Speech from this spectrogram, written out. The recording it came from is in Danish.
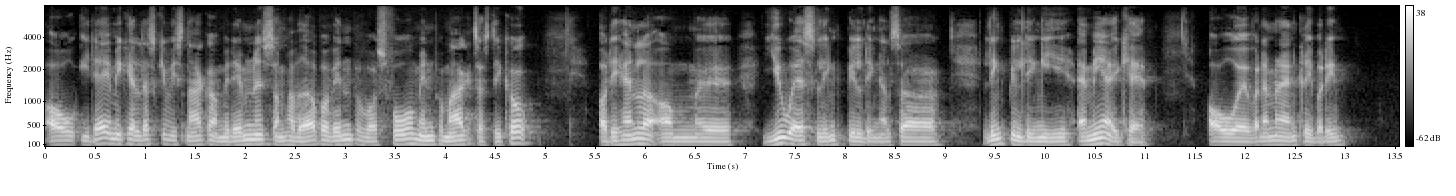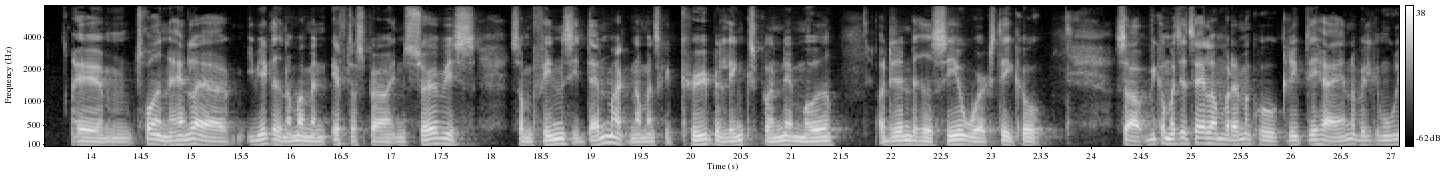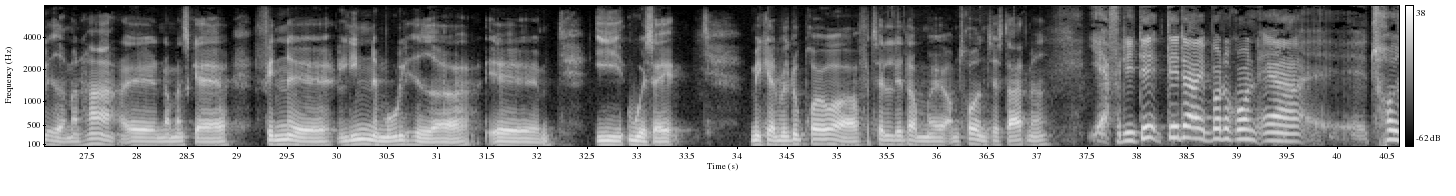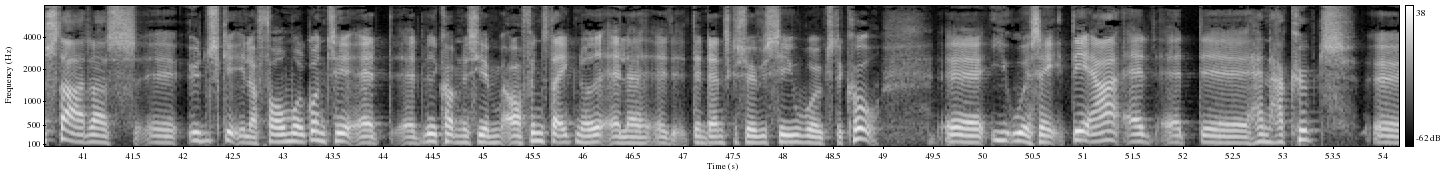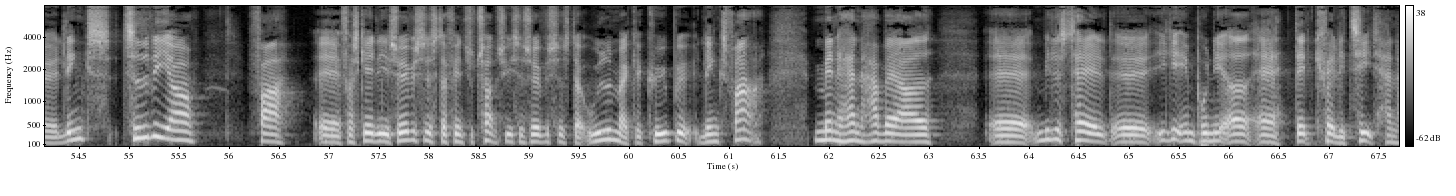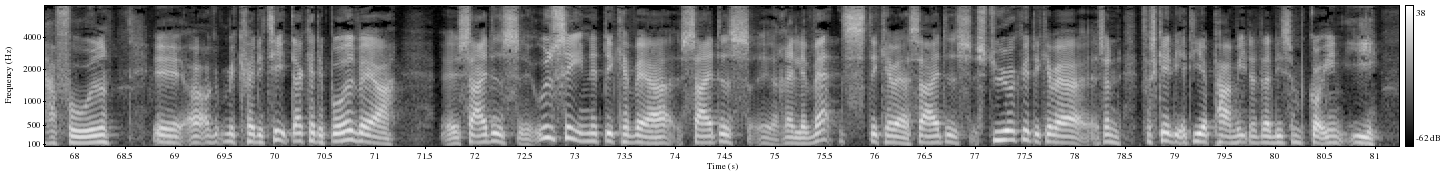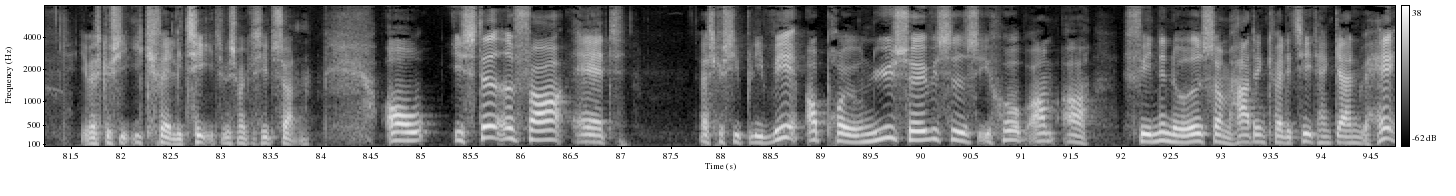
Og i dag, Michael, der skal vi snakke om et emne, som har været op og vende på vores forum inde på Marketers.dk. Og det handler om øh, US link building, altså link building i Amerika, og øh, hvordan man angriber det. Øhm, tråden handler i virkeligheden om, at man efterspørger en service, som findes i Danmark, når man skal købe links på en nem måde. Og det er den, der hedder SEOworks.dk. Så vi kommer til at tale om, hvordan man kunne gribe det her an, og hvilke muligheder man har, øh, når man skal finde øh, lignende muligheder øh, i USA. Michael, vil du prøve at fortælle lidt om, øh, om tråden til at starte med? Ja, fordi det, det der i bund og grund er øh, trådstarters øh, ønske eller formål, grund til, at, at vedkommende siger, og findes der ikke noget af øh, den danske service SEOworks.dk øh, i USA, det er, at, at øh, han har købt øh, links tidligere fra øh, forskellige services. Der findes jo tonsvis af services derude, man kan købe links fra. Men han har været øh, mildest talt øh, ikke imponeret af den kvalitet, han har fået. Øh, og med kvalitet, der kan det både være øh, sitets øh, udseende, det kan være sitets øh, relevans, det kan være sitets styrke, det kan være sådan forskellige af de her parametre, der ligesom går ind i hvad skal jeg sige, i kvalitet, hvis man kan sige det sådan. Og i stedet for at hvad skal jeg sige, blive ved at prøve nye services i håb om at finde noget, som har den kvalitet, han gerne vil have,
